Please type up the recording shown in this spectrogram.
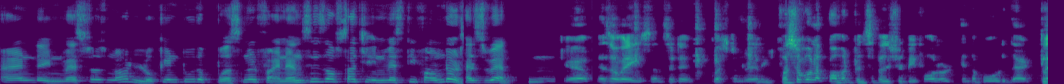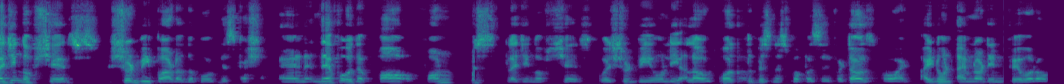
and the investors not look into the personal finances of such investee founders as well? Mm, yeah, that's a very sensitive question, really. First of all, a common principle should be followed in the board that pledging of shares should be part of the board discussion, and, and therefore the founders pledging of shares which should be only allowed for the business purpose if it does provide. I don't. I'm not in favor of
